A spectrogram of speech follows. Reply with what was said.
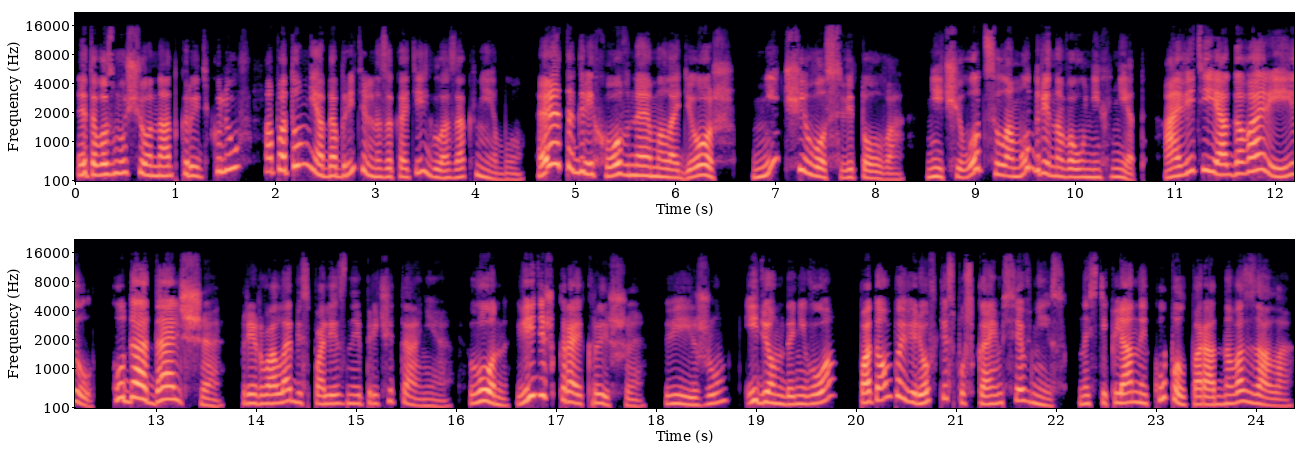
это возмущенно открыть клюв, а потом неодобрительно закатить глаза к небу. Это греховная молодежь. Ничего святого, ничего целомудренного у них нет. А ведь я говорил, куда дальше? Прервала бесполезные причитания. Вон, видишь край крыши? «Вижу. Идем до него, потом по веревке спускаемся вниз, на стеклянный купол парадного зала.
